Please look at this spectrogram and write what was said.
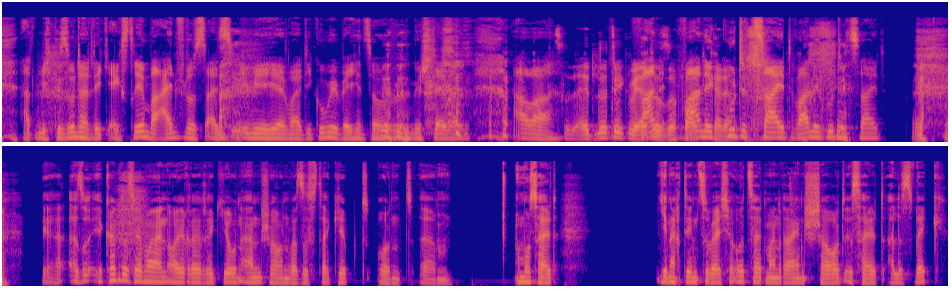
hat mich gesundheitlich extrem beeinflusst, als ihr mir hier mal die Gummibärchen zur Verfügung gestellt habt. Aber so war, war, eine, war eine gute Zeit, war eine gute Zeit. Ja, also ihr könnt das ja mal in eurer Region anschauen, was es da gibt. Und ähm, man muss halt, je nachdem, zu welcher Uhrzeit man reinschaut, ist halt alles weg.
